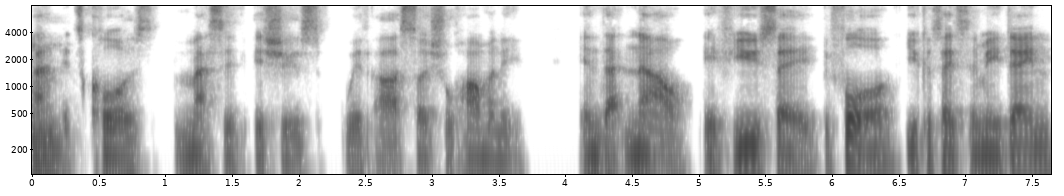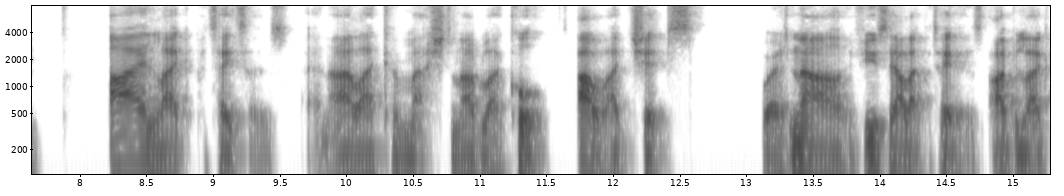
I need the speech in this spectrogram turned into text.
Mm. And it's caused massive issues with our social harmony. In that now, if you say before, you could say to me, Dane, I like potatoes and I like them mashed. And I'd be like, cool, I like chips. Whereas now, if you say I like potatoes, I'd be like,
